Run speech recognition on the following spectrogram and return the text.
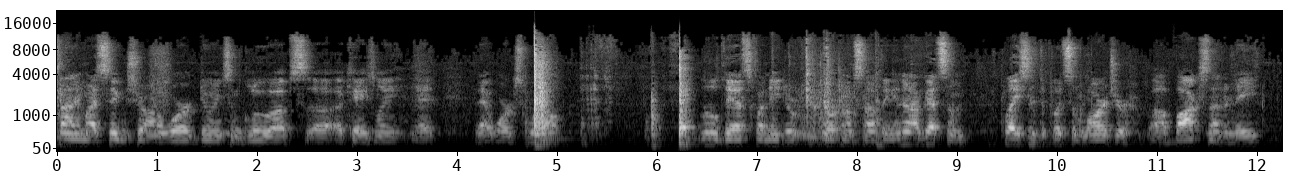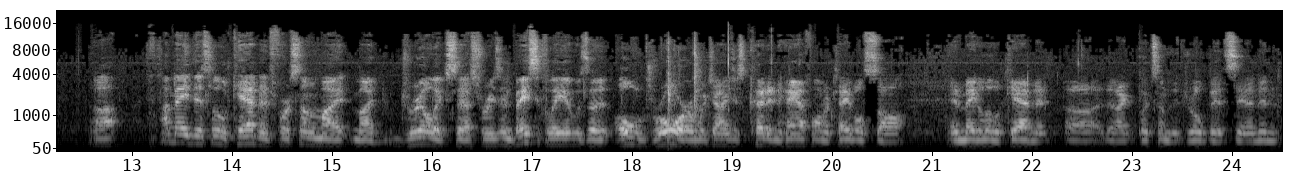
signing my signature on a work, doing some glue ups uh, occasionally. That, that works well. Little desk if I need to work on something. And then I've got some places to put some larger uh, box underneath. Uh, I made this little cabinet for some of my, my drill accessories, and basically it was an old drawer which I just cut in half on a table saw and made a little cabinet uh, that I could put some of the drill bits in. And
